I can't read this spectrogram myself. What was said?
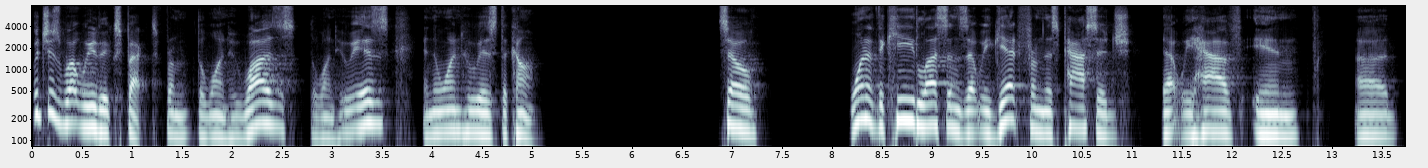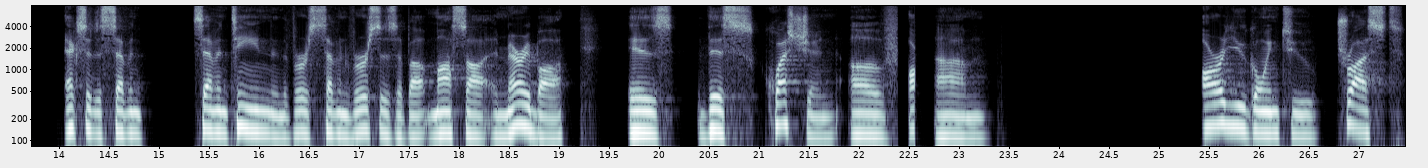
which is what we'd expect from the one who was, the one who is, and the one who is to come. So, one of the key lessons that we get from this passage that we have in uh, Exodus 7, 17 in the verse seven verses about Massah and Meribah is this question of um, are you going to trust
